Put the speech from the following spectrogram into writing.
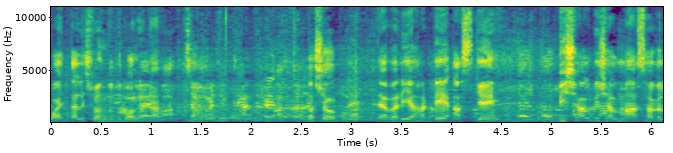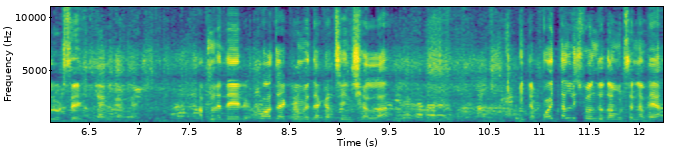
পঁয়তাল্লিশ পর্যন্ত বলে না। দর্শক দেবারিয়া হাটে আজকে বিশাল বিশাল মাছ ছাগল উঠছে। আপনাদের পর্যায়ক্রমে দেখাচ্ছে ইনশাল্লাহ। এটা পঁয়তাল্লিশ পর্যন্ত দাম উঠছে না ভাইয়া?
